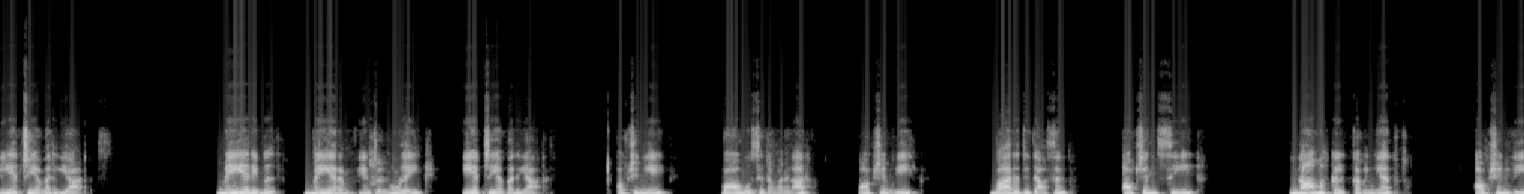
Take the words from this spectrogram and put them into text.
இயற்றியவர் யார்? மெய்யறிவு மெய்யறம் என்ற நூலை இயற்றியவர் யார்? Option A Va U Chidambaranar, option B Bharathidasan, option C Namakkal கவிஞர், ஆப்ஷன் டி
